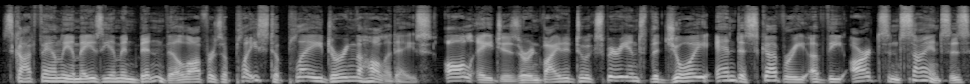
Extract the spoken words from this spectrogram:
Scott Family Amazeum in Bentonville offers a place to play during the holidays. All ages are invited to experience the joy and discovery of the arts and sciences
